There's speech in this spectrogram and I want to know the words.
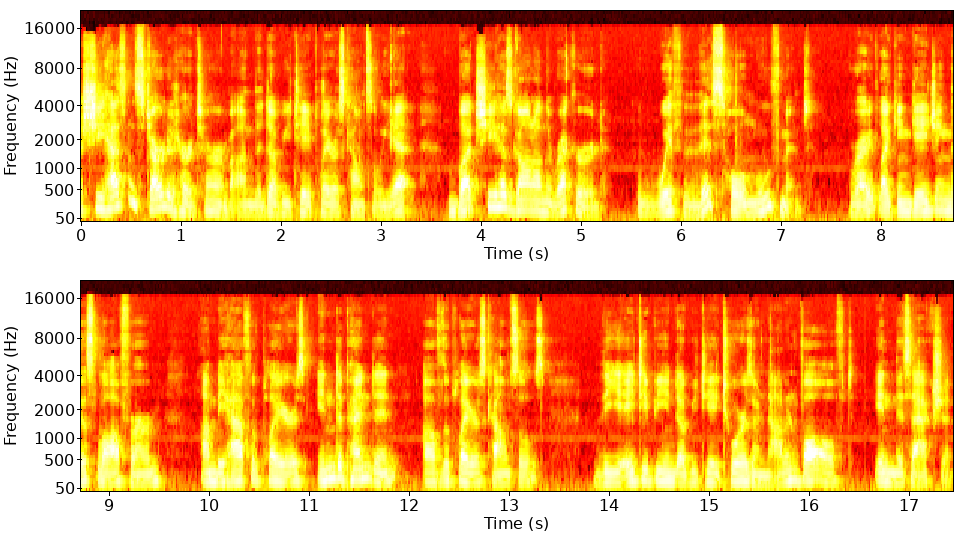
She hasn't started her term on the WTA Players Council yet, but she has gone on the record with this whole movement, right? Like engaging this law firm on behalf of players independent of the players' councils. The ATP and WTA tours are not involved in this action.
